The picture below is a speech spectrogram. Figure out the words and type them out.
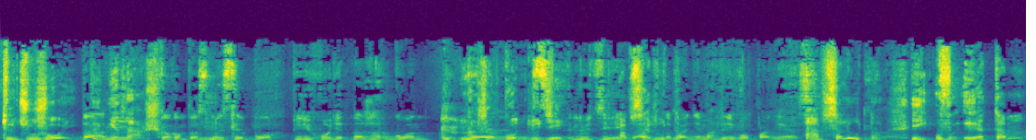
Ты чужой, Да, ты не наш. В каком-то смысле Бог переходит на жаргон. Жаргон, на жаргон людей. людей Абсолютно. Да, чтобы они могли его понять. Абсолютно. И в этом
